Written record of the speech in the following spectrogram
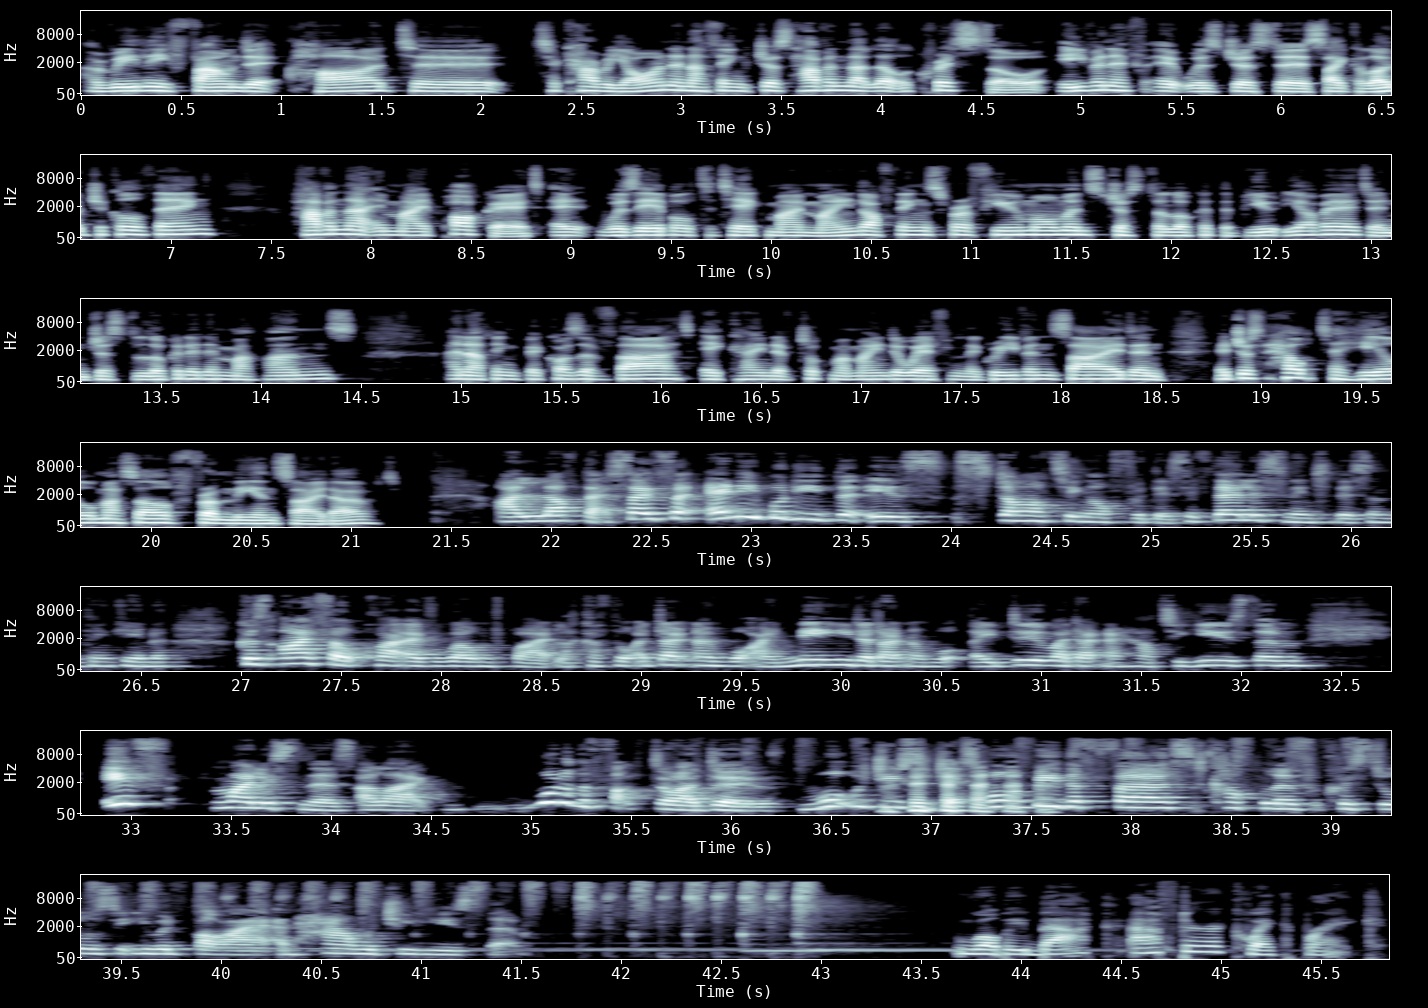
I really found it hard to to carry on. And I think just having that little crystal, even if it was just a psychological thing, having that in my pocket, it was able to take my mind off things for a few moments just to look at the beauty of it and just to look at it in my hands. And I think because of that, it kind of took my mind away from the grieving side and it just helped to heal myself from the inside out. I love that. So, for anybody that is starting off with this, if they're listening to this and thinking, because I felt quite overwhelmed by it, like I thought, I don't know what I need, I don't know what they do, I don't know how to use them. If my listeners are like, what the fuck do I do? What would you suggest? what would be the first couple of crystals that you would buy and how would you use them? We'll be back after a quick break.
